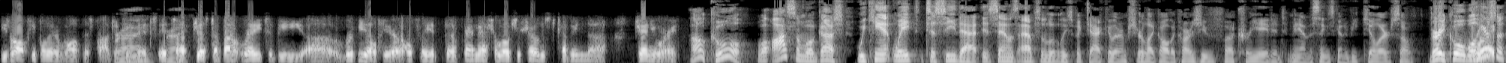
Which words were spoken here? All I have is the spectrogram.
These are all people that are involved in this project, Right, and it's it's uh, just about ready to be uh, revealed here. Hopefully, at the Grand National Roadshow show this coming uh, January. Oh, cool. Well, awesome. Well, gosh, we can't wait to see that. It sounds absolutely spectacular. I'm sure like all the cars you've uh, created, man, this thing's going to be killer. So very cool. Well, here's a,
